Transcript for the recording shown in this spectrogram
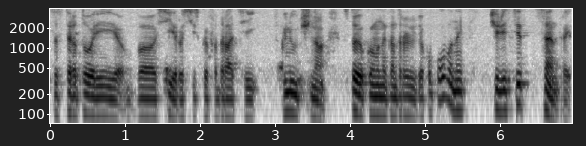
Це з території в всій Російської Федерації, включно з тою, яку вони контролюють окуповані, через ці центри,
